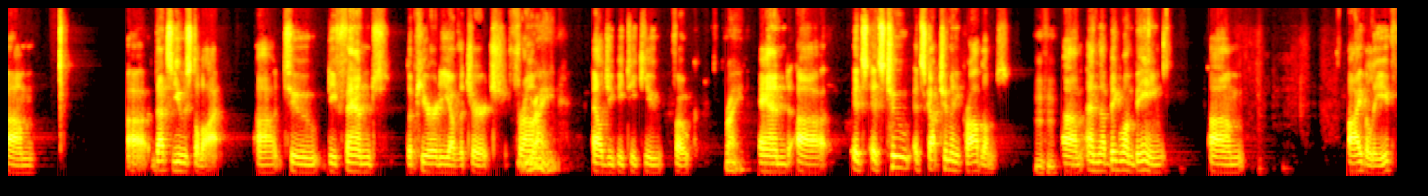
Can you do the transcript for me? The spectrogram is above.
um, uh, that's used a lot uh, to defend the purity of the church from right. LGBTQ folk. Right. And uh, it's it's too it's got too many problems. Mm-hmm. Um, and the big one being, um, I believe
